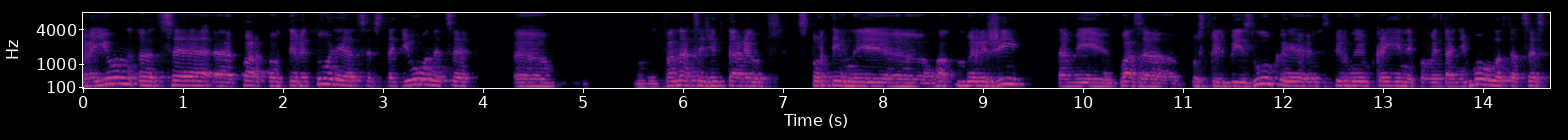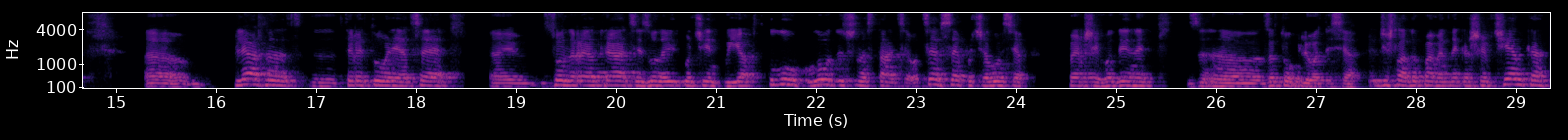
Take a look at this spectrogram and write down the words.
район, е, це паркова територія, це стадіони, це е, 12 гектарів спортивної мережі, там і база по стрільбі із луку е, збірної України по метанні молота, це пляжна е, територія, це е, зона рекреації, зона відпочинку, яхт-клуб, лодочна станція. Оце все почалося в перші години е, затоплюватися. Дійшла до пам'ятника Шевченка,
